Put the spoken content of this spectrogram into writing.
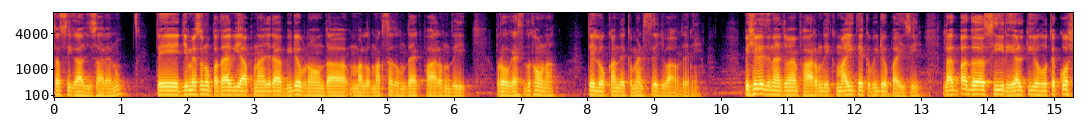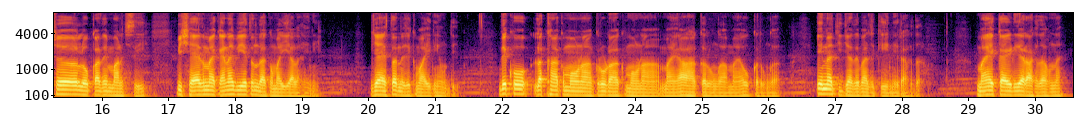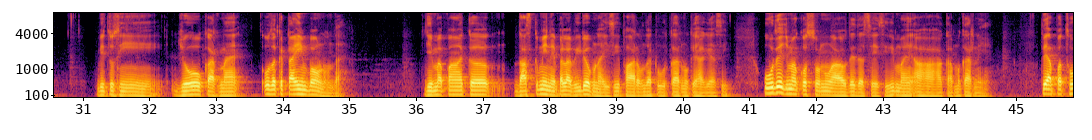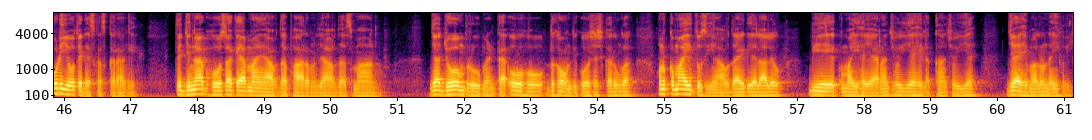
ਸਤਿ ਸ਼੍ਰੀ ਅਕਾਲ ਜੀ ਸਾਰਿਆਂ ਨੂੰ। ਤੇ ਜਿਵੇਂ ਤੁਹਾਨੂੰ ਪਤਾ ਹੈ ਵੀ ਆਪਣਾ ਜਿਹੜਾ ਵੀਡੀਓ ਬਣਾਉਣ ਦਾ ਮੰਨ ਲਓ ਮਕਸਦ ਹੁੰਦਾ ਇੱਕ ਫਾਰਮ ਦੀ ਪ੍ਰੋਗਰੈਸ ਦਿਖਾਉਣਾ ਤੇ ਲੋਕਾਂ ਦੇ ਕਮੈਂਟਸ ਦੇ ਜਵਾਬ ਦੇਣੇ। ਪਿਛਲੇ ਦਿਨਾਂ 'ਚ ਮੈਂ ਫਾਰਮ ਦੀ ਕਮਾਈ ਤੇ ਇੱਕ ਵੀਡੀਓ ਪਾਈ ਸੀ। ਲਗਭਗ ਸੀ ਰਿਐਲਿਟੀ ਉਹ ਤੇ ਕੁਝ ਲੋਕਾਂ ਦੇ ਮਨ 'ਚ ਸੀ ਵੀ ਸ਼ਾਇਦ ਮੈਂ ਕਹਿਣਾ ਵੀ ਇਹ ਧੰਦਾ ਕਮਾਈ ਵਾਲਾ ਹੈ ਨਹੀਂ ਜਾਂ ਇਸ ਧੰਦੇ 'ਚ ਕਮਾਈ ਨਹੀਂ ਹੁੰਦੀ। ਦੇਖੋ, ਲੱਖਾਂ ਕਮਾਉਣਾ, ਕਰੋੜਾਂ ਕਮਾਉਣਾ, ਮੈਂ ਆਹ ਕਰੂੰਗਾ, ਮੈਂ ਉਹ ਕਰੂੰਗਾ, ਇਹਨਾਂ ਚੀਜ਼ਾਂ ਤੇ ਮੈਂ ਯਕੀਨ ਨਹੀਂ ਰੱਖਦਾ। ਮੈਂ ਇੱਕ ਆਈਡੀਆ ਰੱਖਦਾ ਹੁੰਦਾ ਵੀ ਤੁਸੀਂ ਜੋ ਕਰਨਾ ਉਹਦਾ ਇੱਕ ਟਾਈਮ ਬਾਉਂਡ ਹੁੰਦਾ ਜਿਵੇਂ ਆਪਾਂ ਇੱਕ ਦਸ ਕੁ ਮਹੀਨੇ ਪਹਿਲਾਂ ਵੀਡੀਓ ਬਣਾਈ ਸੀ, ਫਾਰਮ ਦਾ ਟੂਰ ਕਰਨ ਨੂੰ ਕਿਹਾ ਗਿਆ ਸੀ, ਉਹਦੇ 'ਚ ਮੈਂ ਕੁਝ ਤੁਹਾਨੂੰ ਆਪਦੇ ਦੱਸੇ ਸੀ ਵੀ ਮੈਂ ਆਹ ਆਹ ਕੰਮ ਕਰਨੇ ਹੈ। ਤੇ ਆਪਾਂ ਥੋੜੀ ਉਹ ਤੇ ਡਿਸਕਸ ਕਰਾਂਗੇ। ਤੇ ਜਿੰਨਾ ਕੁ ਹੋ ਸਕਿਆ ਮੈਂ ਆਪਦਾ ਫਾਰਮ ਜਾਂ ਆਪਦਾ ਸਮਾਨ ਜਾਂ ਜੋ ਇੰਪਰੂਵਮੈਂਟ ਹੈ, ਉਹ ਦਿਖਾਉਣ ਦੀ ਕੋਸ਼ਿਸ਼ ਕਰੂੰਗਾ। ਹੁਣ ਕਮਾਈ ਤੁਸੀਂ ਆਪਦਾ ਆਈਡੀਆ ਲਾ ਲਿਓ। ਵੀ ਇਹ ਕਮਾਈ ਹਜ਼ਾਰਾਂ 'ਚ ਹੋਈ ਹੈ, ਇਹ ਲੱਖਾਂ 'ਚ ਹੋਈ ਹੈ, ਜਾਂ ਇਹ ਮੰਨ ਲਓ ਨਹੀਂ ਹੋਈ।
